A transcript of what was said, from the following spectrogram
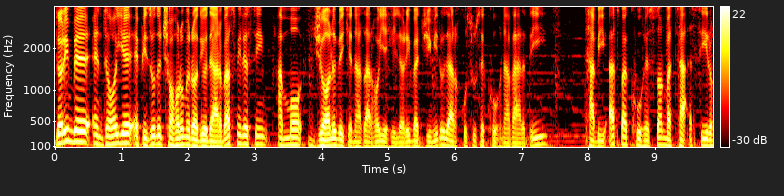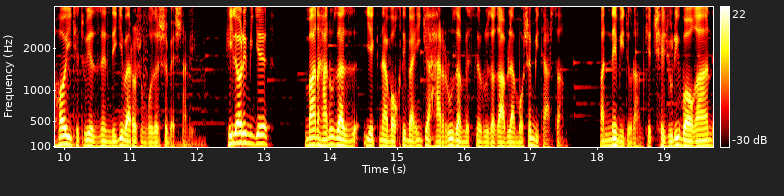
داریم به انتهای اپیزود چهارم رادیو دربست می‌رسیم اما جالبه که نظرهای هیلاری و جیمی رو در خصوص کوهنوردی طبیعت و کوهستان و تأثیرهایی که توی زندگی براشون گذاشته بشنویم. هیلاری میگه من هنوز از یک نواختی و اینکه هر روزم مثل روز قبلا باشه میترسم. و نمی‌دونم که چجوری واقعا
